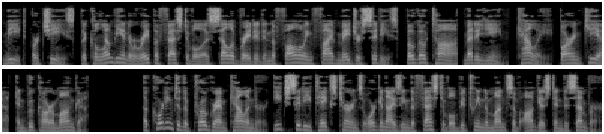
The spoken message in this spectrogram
meat, or cheese. The Colombian Arepa Festival is celebrated in the following five major cities Bogotá, Medellín, Cali, Barranquilla, and Bucaramanga. According to the program calendar, each city takes turns organizing the festival between the months of August and December.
